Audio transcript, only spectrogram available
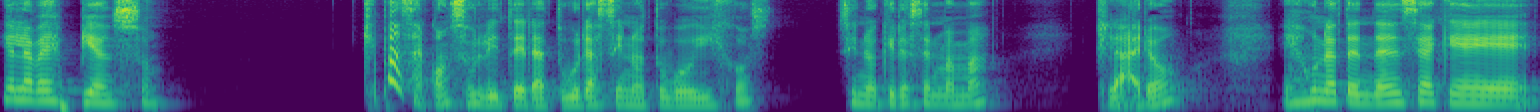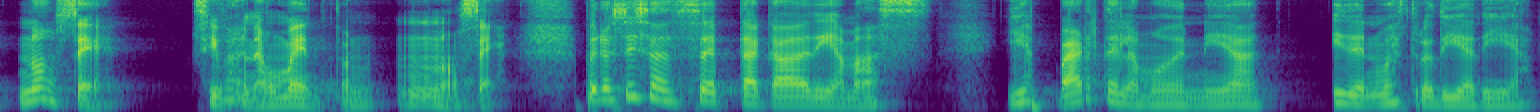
Y a la vez pienso, ¿qué pasa con su literatura si no tuvo hijos? Si no quiere ser mamá. Claro, es una tendencia que no sé si va en aumento, no sé, pero sí se acepta cada día más y es parte de la modernidad y de nuestro día a día.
